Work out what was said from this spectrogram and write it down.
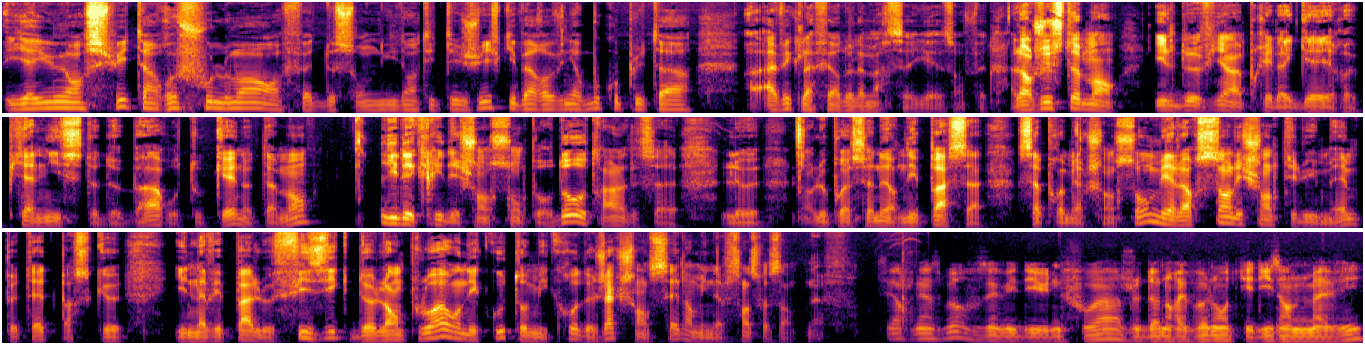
il y a eu ensuite un refoulement en fait de son identité juive qui va revenir beaucoup plus tard avec l'affaire de la Marseillaise en fait. Alors justement, il devient après la guerre pianiste de bar au Touquet notamment. Il écrit des chansons pour d'autres. Hein. Le, Poinçonneur n'est pas sa, sa, première chanson, mais alors sans les chanter lui-même, peut-être parce qu'il n'avait pas le physique de l'emploi. On écoute au micro de Jacques Chancel en 1969. Serge Gainsbourg, vous avez dit une fois, je donnerais volontiers dix ans de ma vie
